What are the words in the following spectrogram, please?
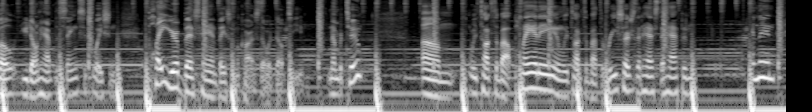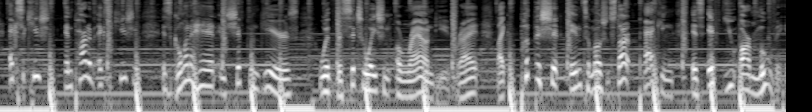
boat, you don't have the same situation. Play your best hand based on the cards that were dealt to you. Number two, um, we talked about planning and we talked about the research that has to happen. And then execution. And part of execution is going ahead and shifting gears with the situation around you, right? Like put this shit into motion. Start packing as if you are moving,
